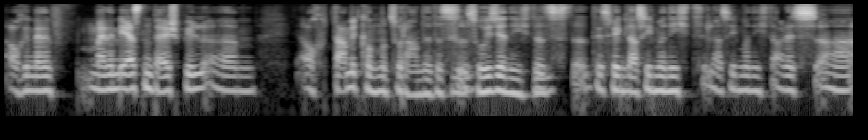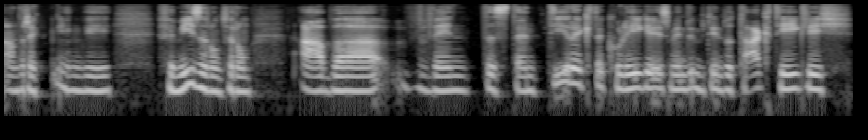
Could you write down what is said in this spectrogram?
auch in meinem, meinem ersten Beispiel, ähm, auch damit kommt man zu Rande. Das, mhm. So ist ja nicht. Das, mhm. Deswegen lasse ich mir nicht, lasse ich mir nicht alles äh, andere irgendwie vermiesen rundherum. Aber wenn das dein direkter Kollege ist, mit, dem du tagtäglich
